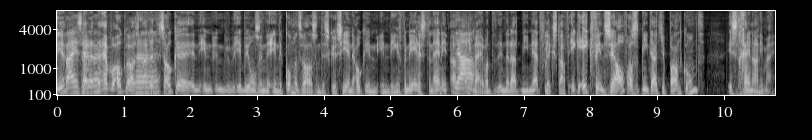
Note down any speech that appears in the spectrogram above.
even bij Ja, zetten. dat hebben we ook wel eens. maar Eh. dat is ook eh, in, in, in- bij ons in de, in de comments wel eens een discussie. En ook in, in dingen. Wanneer is het een ani- eh, Ja. anime? Want inderdaad, die Netflix stuff. Ik, ik vind zelf, als het niet uit Japan komt, is het geen anime.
